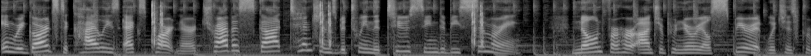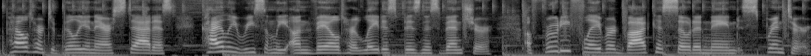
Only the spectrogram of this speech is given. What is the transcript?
In regards to Kylie's ex partner, Travis Scott, tensions between the two seem to be simmering. Known for her entrepreneurial spirit, which has propelled her to billionaire status, Kylie recently unveiled her latest business venture, a fruity flavored vodka soda named Sprinter.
